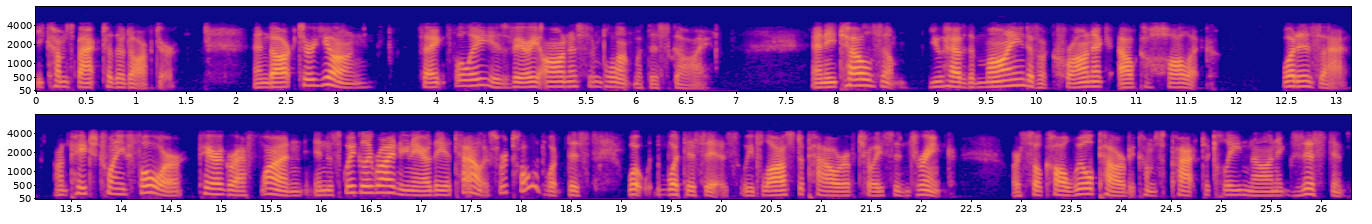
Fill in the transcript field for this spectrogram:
He comes back to the doctor. And Dr. Jung, thankfully, is very honest and blunt with this guy. And he tells him, You have the mind of a chronic alcoholic. What is that? On page 24, paragraph 1, in the squiggly writing there, the italics, we're told what this, what, what this is. We've lost the power of choice in drink. Our so called willpower becomes practically non existent.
